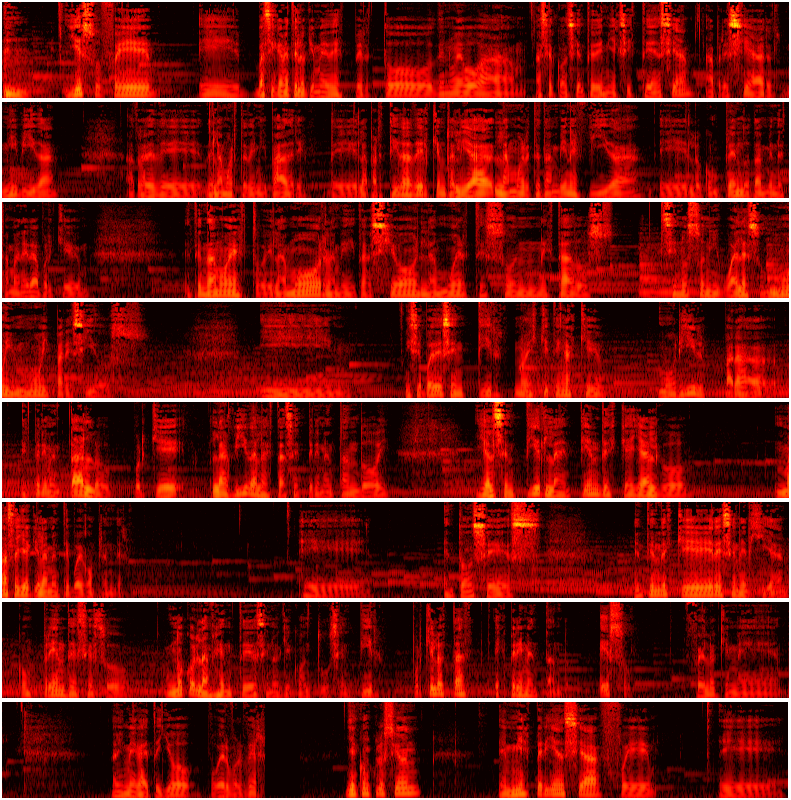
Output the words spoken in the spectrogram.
y eso fue eh, básicamente lo que me despertó de nuevo a, ser consciente de mi existencia, apreciar mi vida a través de la muerte de mi padre de la partida de él, que en realidad la muerte también es vida, eh, lo comprendo también de esta manera porque entendamos esto, el amor, la meditación, la muerte son estados, si no son iguales, son muy, muy parecidos. Y, se puede sentir, no es que tengas que morir para experimentarlo, porque la vida la estás experimentando hoy. Y al sentirla entiendes que hay algo más allá que la mente puede comprender. Eh, entonces, entiendes que eres energía, comprendes eso, no con la mente, sino que con tu sentir. ¿Por qué lo estás experimentando? Eso fue lo que me a mí me gatilló poder volver. Y en conclusión, en mi experiencia fue eh,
